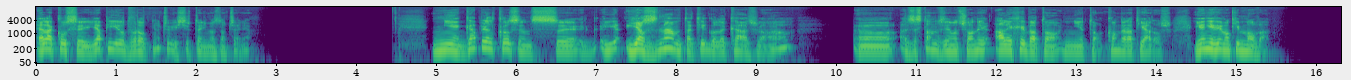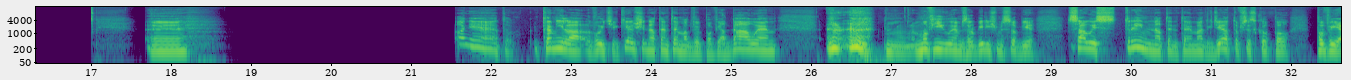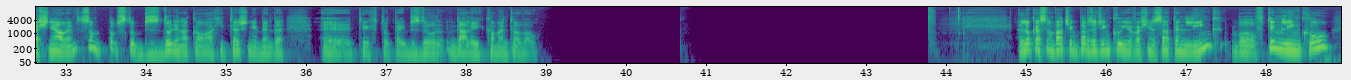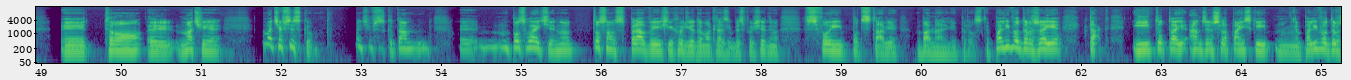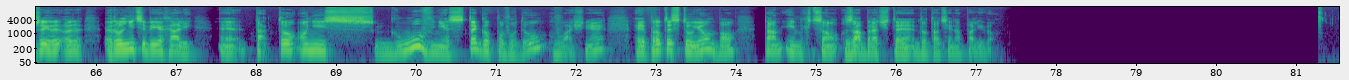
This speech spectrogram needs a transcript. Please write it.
Ela Kusy, ja piję odwrotnie. Oczywiście, to nie ma znaczenia. Nie, Gabriel Cousins, ja, ja znam takiego lekarza, E, ze Stanów Zjednoczonych, ale chyba to nie to. Konrad Jarosz. Ja nie wiem, o kim mowa. E, o nie, to Kamila Wójcik. Ja już się na ten temat wypowiadałem. Mówiłem, zrobiliśmy sobie cały stream na ten temat, gdzie ja to wszystko po, powyjaśniałem. To są po prostu bzdury na kołach i też nie będę e, tych tutaj bzdur dalej komentował. Lukas Nowaczek, bardzo dziękuję właśnie za ten link, bo w tym linku y, to y, macie, macie wszystko. Macie wszystko tam. Y, posłuchajcie, no, to są sprawy, jeśli chodzi o demokrację bezpośrednią, w swojej podstawie banalnie proste. Paliwo drożeje, tak. I tutaj Andrzej Szlapański, mm, paliwo drożeje, rolnicy wyjechali. E, tak, to oni z, głównie z tego powodu właśnie e, protestują, bo tam im chcą zabrać te dotacje na paliwo.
